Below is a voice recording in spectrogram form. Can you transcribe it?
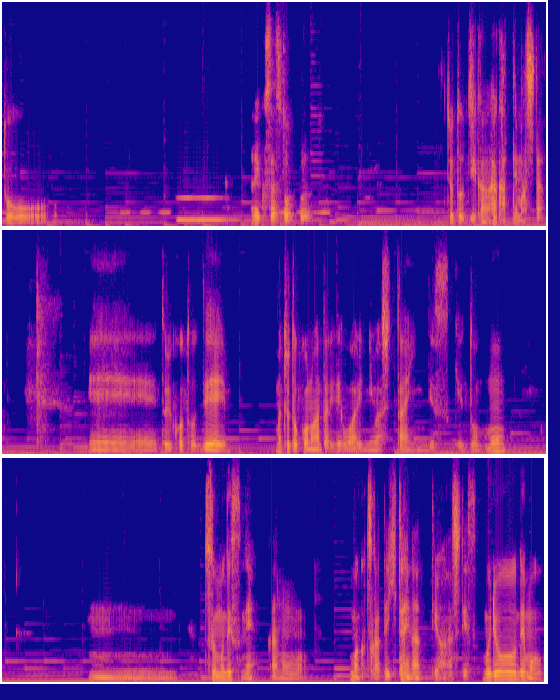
と、アレクサストップ。ちょっと時間計ってました。えー、ということで、まあ、ちょっとこの辺りで終わりにはしたいんですけども、うーん、 Zoom ですね。あの、うまく使っていきたいなっていう話です。無料でも、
